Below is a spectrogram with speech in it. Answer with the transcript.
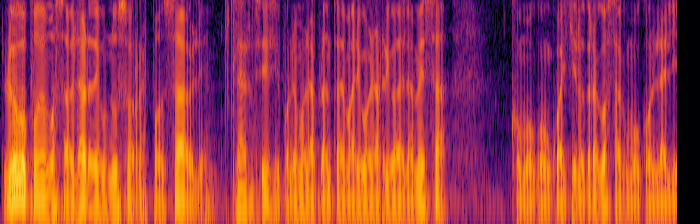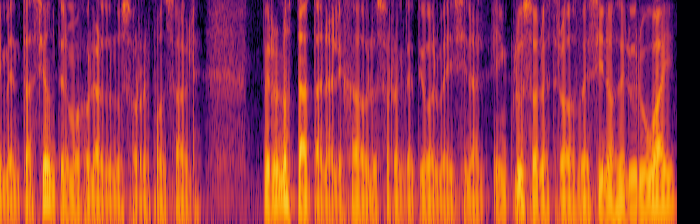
Luego podemos hablar de un uso responsable. Claro. ¿sí? Si ponemos la planta de marihuana arriba de la mesa, como con cualquier otra cosa, como con la alimentación, tenemos que hablar de un uso responsable. Pero no está tan alejado el uso recreativo del medicinal. E incluso nuestros vecinos del Uruguay,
